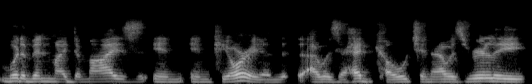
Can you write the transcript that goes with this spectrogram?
would have been my demise in in Peoria. I was a head coach, and I was really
